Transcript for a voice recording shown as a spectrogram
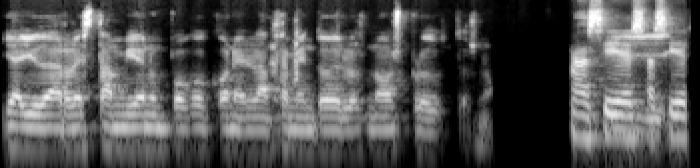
y ayudarles también un poco con el lanzamiento de los nuevos productos, ¿no? Así es, así es.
